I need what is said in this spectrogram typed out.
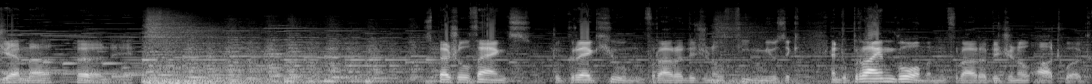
Gemma Hurley. Special thanks to Greg Hume for our original theme music and to Brian Gorman for our original artwork.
